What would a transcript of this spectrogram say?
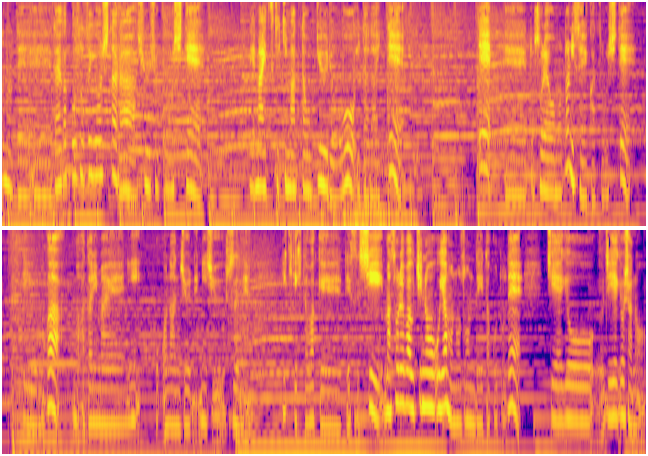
なのでえ、大学を卒業したら就職をして、で毎月決まったお給料をいただいて、で、えーと、それをもとに生活をしてっていうのが、まあ、当たり前にここ何十年、二十数年生きてきたわけですし、まあそれはうちの親も望んでいたことで、自営業、自営業者の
